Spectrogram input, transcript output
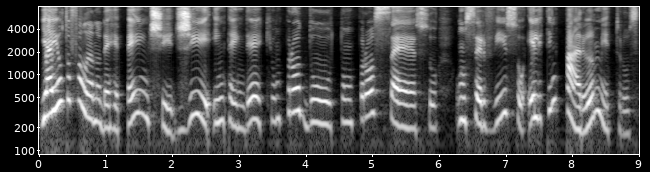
E aí eu estou falando, de repente, de entender que um produto, um processo, um serviço, ele tem parâmetros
